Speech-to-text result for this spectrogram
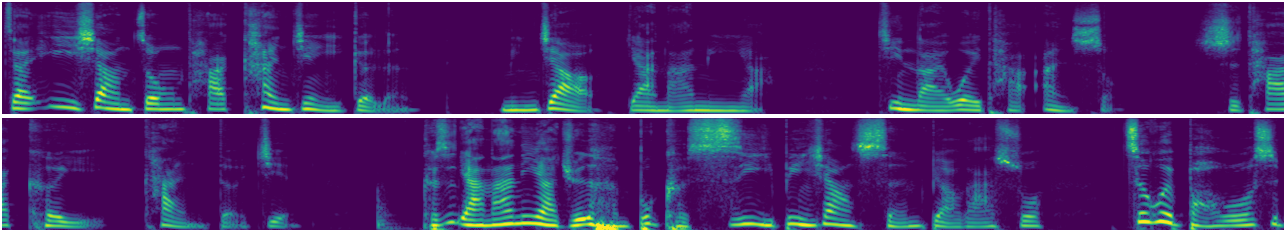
在异象中他看见一个人，名叫亚拿尼亚，进来为他按手，使他可以。”看得见，可是亚拿尼亚觉得很不可思议，并向神表达说：“这位保罗是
